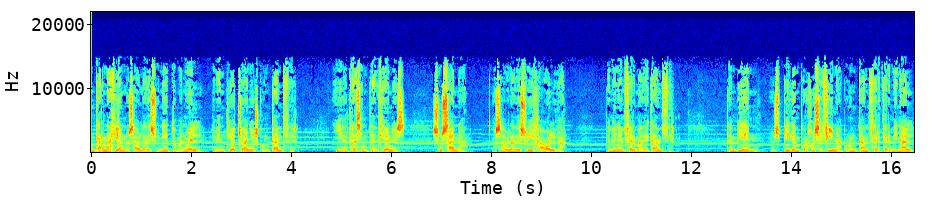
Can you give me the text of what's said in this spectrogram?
Encarnación nos habla de su nieto Manuel, de 28 años, con cáncer, y de otras intenciones. Susana nos habla de su hija Olga, también enferma de cáncer. También nos piden por Josefina, con un cáncer terminal,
